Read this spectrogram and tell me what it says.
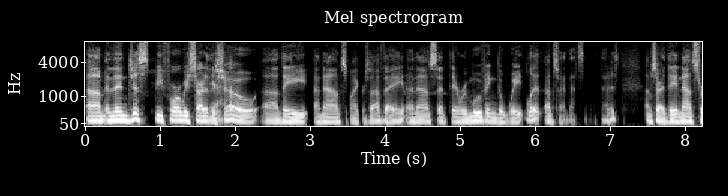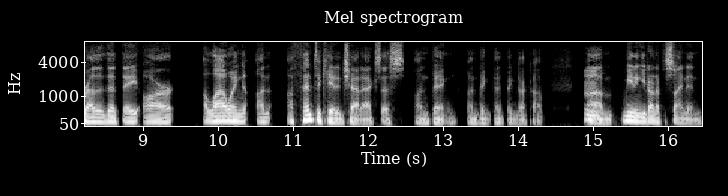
Um, and then just before we started the Yeah. show, uh, they announced Microsoft. They announced that they're removing the wait list. I'm sorry, that's not what that is. I'm sorry. They announced rather that they are allowing unauthenticated chat access on Bing on Bing at Bing.com, Hmm. um, meaning you don't have to sign in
